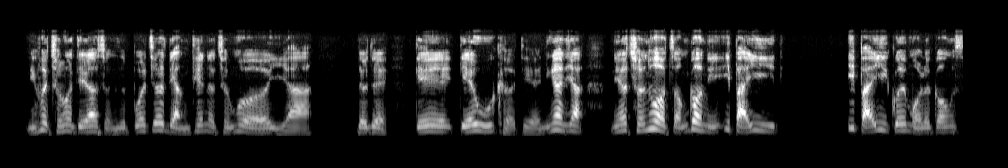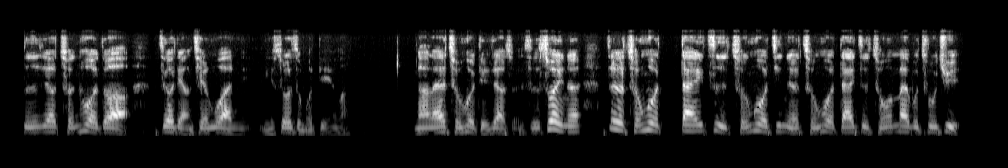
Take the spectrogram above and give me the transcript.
你会存货跌价损失，不会只有两天的存货而已啊，对不对？跌跌无可跌。你看一下，你的存货总共你一百亿一百亿规模的公司，要存货多少？只有两千万，你你说怎么跌嘛？拿来存货跌价损失？所以呢，这个存货呆滞，存货金额存货呆滞，存货卖不出去。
